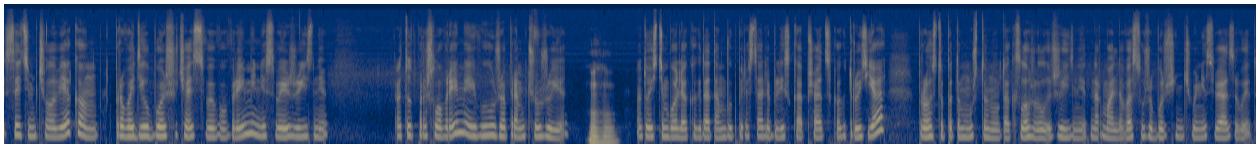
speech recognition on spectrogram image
с этим человеком проводил большую часть своего времени, своей жизни, а тут прошло время, и вы уже прям чужие. Мгм. Ну, то есть, тем более, когда там вы перестали близко общаться как друзья, просто потому что, ну, так сложилась жизнь, и это нормально, вас уже больше ничего не связывает.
